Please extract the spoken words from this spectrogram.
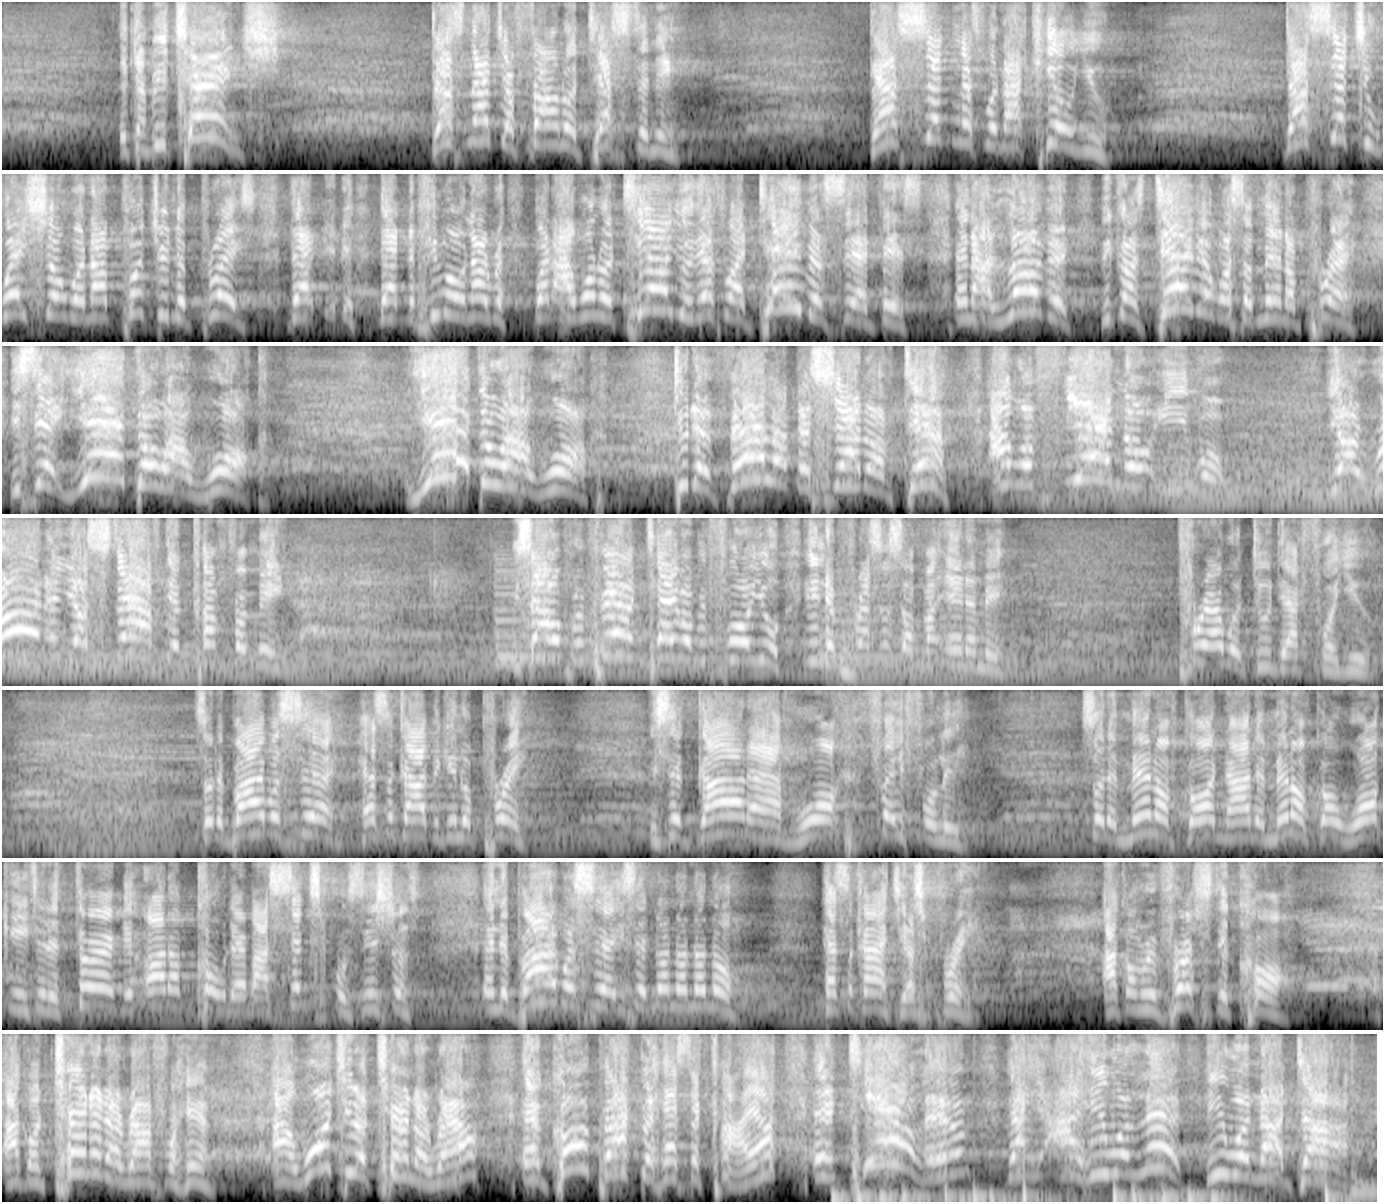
It can be changed. That's not your final destiny. That sickness will not kill you. That situation will not put you in the place that, that the people will not. But I want to tell you, that's why David said this. And I love it because David was a man of prayer. He said, Yeah, though I walk, yeah, though I walk to the valley of the shadow of death, I will fear no evil. Your rod and your staff, they come from me. He said, I will prepare a table before you in the presence of my enemy. Prayer will do that for you. So the Bible said, Hezekiah began to pray. He said, God, I have walked faithfully. So the men of God now, the men of God walking into the third, the other coat, there are about six positions. And the Bible said, he said, no, no, no, no. Hezekiah, just pray. Going to reverse the call. Going to turn it around for him. I want you to turn around and go back to Hezekiah and tell him that he will live, he will not die.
